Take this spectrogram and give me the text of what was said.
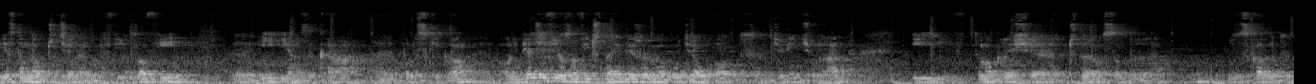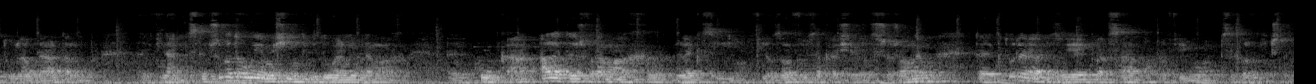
Jestem nauczycielem filozofii e, i języka e, polskiego. W Olimpiadzie Filozoficznej bierzemy udział od 9 lat i w tym okresie cztery osoby uzyskały tytuł laureata lub finalisty. Przygotowujemy się indywidualnie w ramach e, kółka, ale też w ramach lekcji filozofii w zakresie rozszerzonym, które realizuje klasa o profilu psychologicznym.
